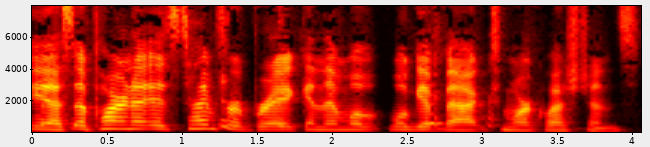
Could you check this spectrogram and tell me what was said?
yes, Aparna, it's time for a break and then we'll we'll get back to more questions.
